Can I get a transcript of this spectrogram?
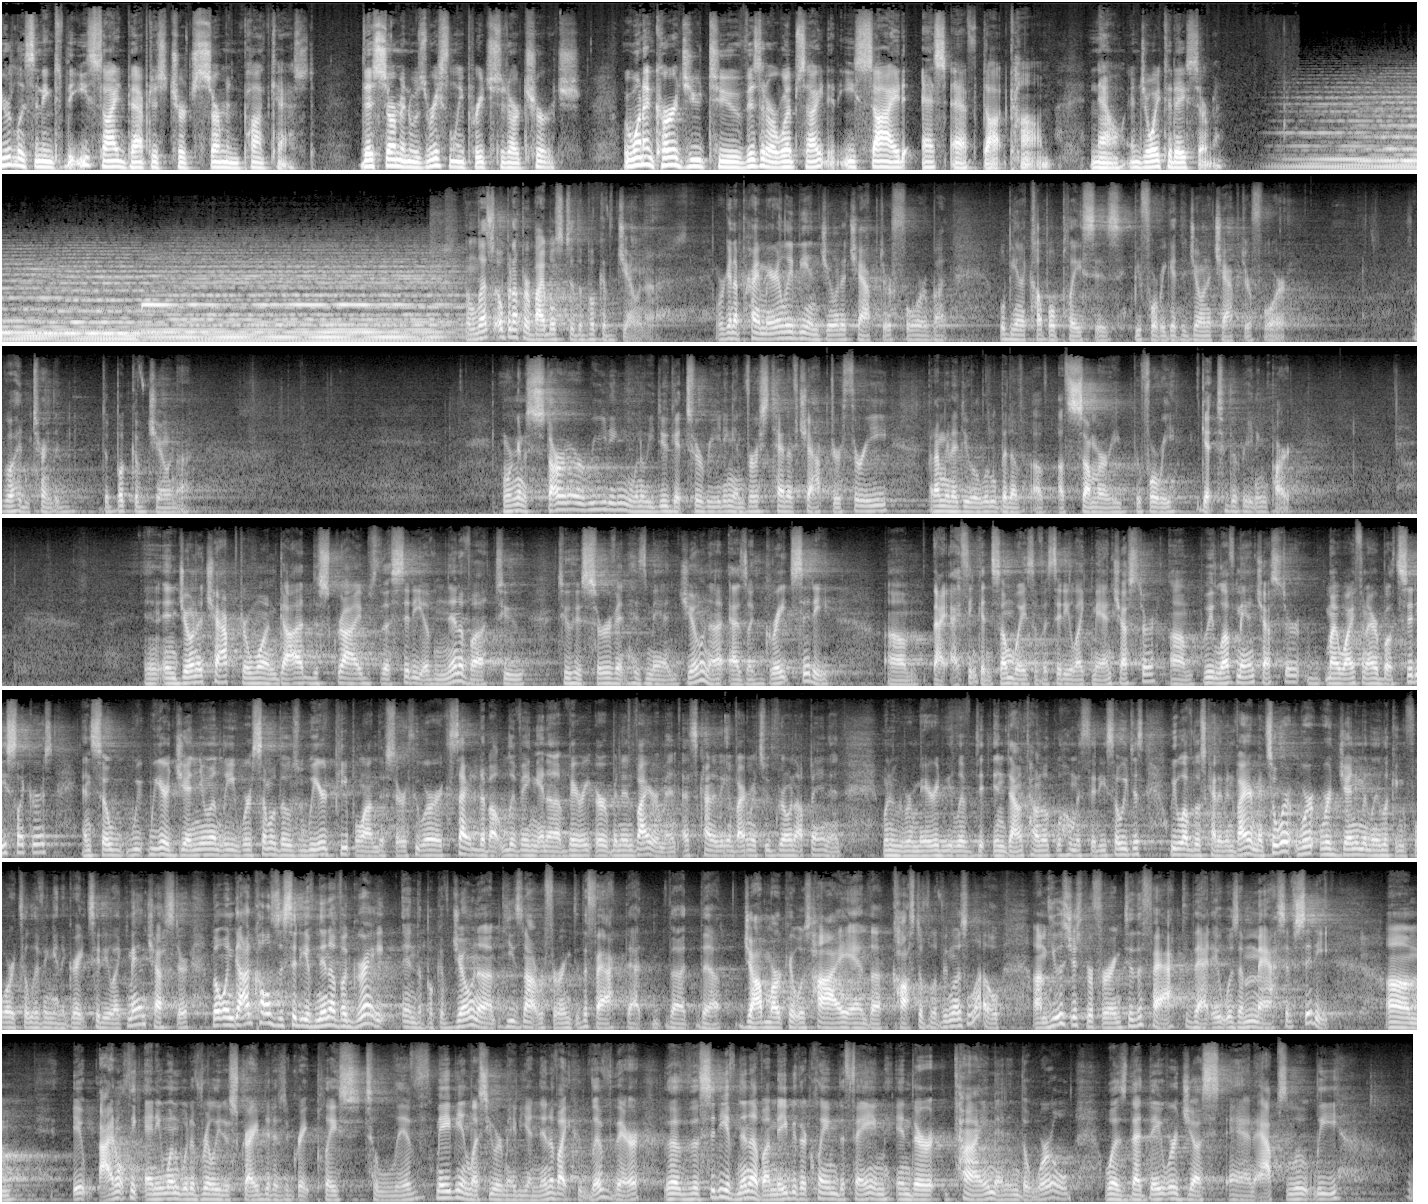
You're listening to the Eastside Baptist Church Sermon Podcast. This sermon was recently preached at our church. We want to encourage you to visit our website at eastsidesf.com. Now, enjoy today's sermon. And let's open up our Bibles to the book of Jonah. We're going to primarily be in Jonah chapter 4, but we'll be in a couple places before we get to Jonah chapter 4. So go ahead and turn to the book of Jonah. We're going to start our reading when we do get to a reading in verse 10 of chapter 3, but I'm going to do a little bit of, of, of summary before we get to the reading part. In, in Jonah chapter 1, God describes the city of Nineveh to, to his servant, his man Jonah, as a great city um, I, I, think in some ways of a city like Manchester. Um, we love Manchester. My wife and I are both city slickers, and so we, we, are genuinely, we're some of those weird people on this earth who are excited about living in a very urban environment. That's kind of the environments we've grown up in, and when we were married, we lived in downtown Oklahoma City. So we just, we love those kind of environments. So we're, we're, we're genuinely looking forward to living in a great city like Manchester. But when God calls the city of Nineveh great in the book of Jonah, he's not referring to the fact that the, the job market was high and the cost of living was low. Um, he was just referring to the fact that it was a massive city. Um, it, I don't think anyone would have really described it as a great place to live, maybe, unless you were maybe a Ninevite who lived there. The, the city of Nineveh, maybe their claim to fame in their time and in the world was that they were just an absolutely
